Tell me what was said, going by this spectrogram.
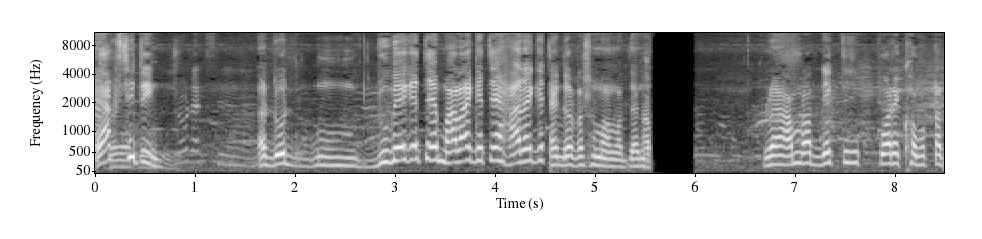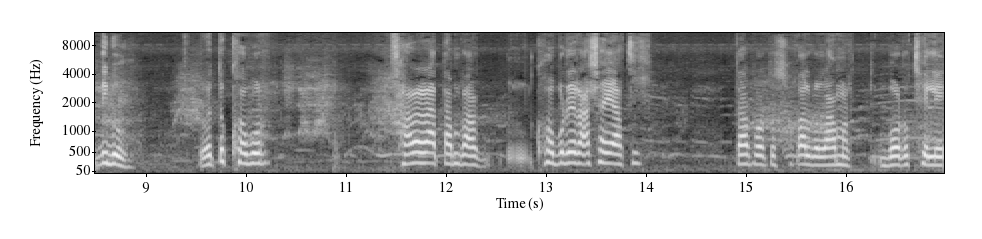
অ্যাক্সিডেন্ট আর ডো- ডুবে গেছে মারা গেছে হারে গেছে। এগারোটার সময় আমার জানি। আমরা দেখতেছি পরে খবরটা দিব। ওই তো খবর। সারা রাত আমরা খবরের আশায় আছি। তারপর তো সকালবেলা আমার বড় ছেলে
